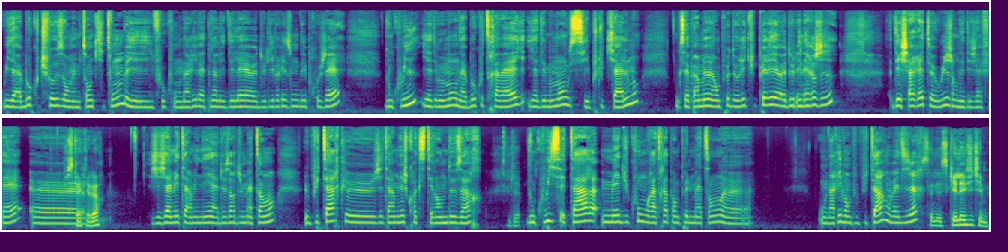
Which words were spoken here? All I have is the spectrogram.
où il y a beaucoup de choses en même temps qui tombent et il faut qu'on arrive à tenir les délais euh, de livraison des projets. Donc oui, il y a des moments où on a beaucoup de travail, il y a des moments où c'est plus calme, donc ça permet un peu de récupérer euh, de l'énergie. Des charrettes, oui, j'en ai déjà fait. Euh, Jusqu'à quelle heure? j'ai jamais terminé à 2h du matin. Le plus tard que j'ai terminé, je crois que c'était 22h. Ok. Donc oui, c'est tard, mais du coup, on rattrape un peu le matin. euh, on arrive un peu plus tard, on va dire. C'est ce qui est légitime.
